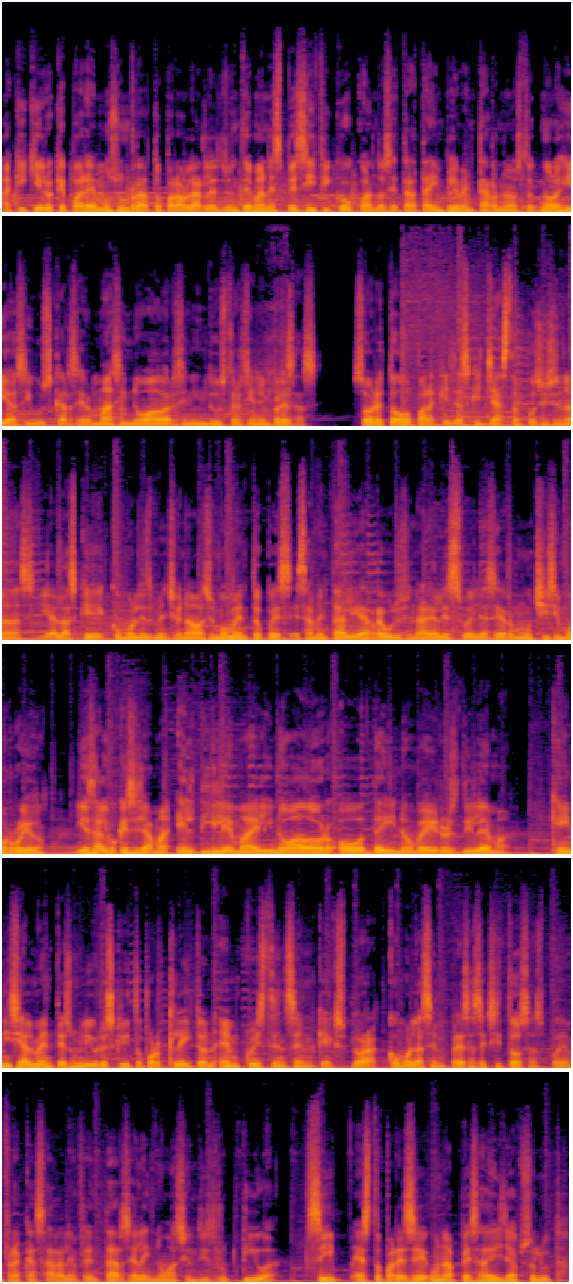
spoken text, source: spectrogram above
Aquí quiero que paremos un rato para hablarles de un tema en específico cuando se trata de implementar nuevas tecnologías y buscar ser más innovadores en industrias y en empresas sobre todo para aquellas que ya están posicionadas y a las que, como les mencionaba hace un momento, pues esa mentalidad revolucionaria les suele hacer muchísimo ruido. Y es algo que se llama el dilema del innovador o The Innovator's Dilemma que inicialmente es un libro escrito por Clayton M. Christensen que explora cómo las empresas exitosas pueden fracasar al enfrentarse a la innovación disruptiva. Sí, esto parece una pesadilla absoluta.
